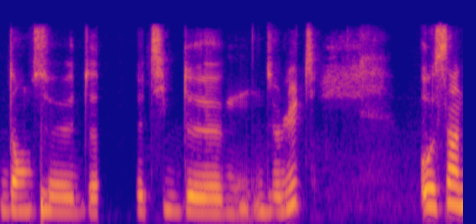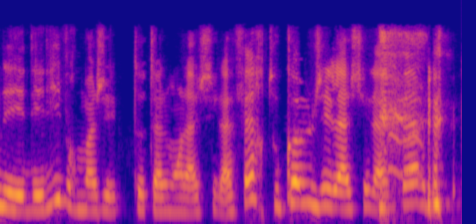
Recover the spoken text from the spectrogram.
dans ce, type de lutte au sein des, livres, moi j'ai totalement lâché l'affaire, tout comme j'ai lâché l'affaire.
